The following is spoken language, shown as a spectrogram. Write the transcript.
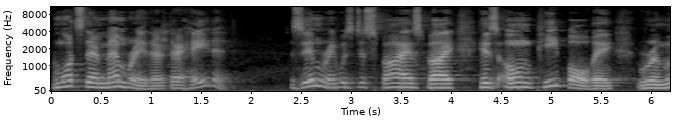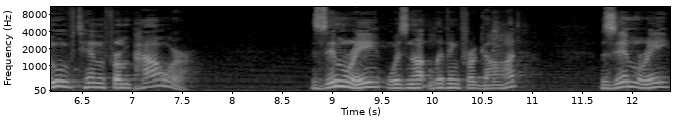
And what's their memory? They're, they're hated. Zimri was despised by his own people, they removed him from power. Zimri was not living for God. Zimri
